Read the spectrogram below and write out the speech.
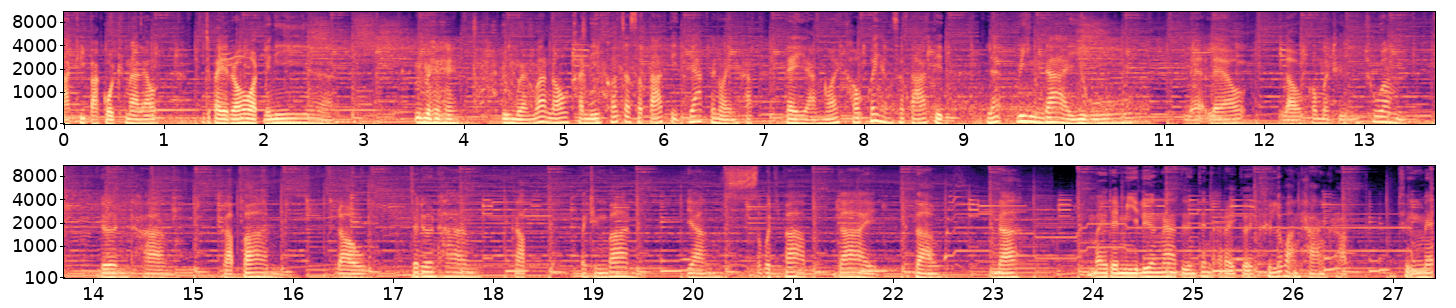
ตัสที่ปรากฏขึ้นมาแล้ว จะไปรอดไหมเนี่ยแหมดูเหมือนว่าน้องคันนี้เขาจะสตาร์ติดยากไปหน่อยนะครับ แต่อย่างน้อยเขาก็ยังสตาร์ติดและวิ่งได้อยู่ และแล้วเราก็มาถึงช่วงเดินทางกลับบ้าน เราจะเดินทางกลับไปถึงบ้าน อย่างสวัสดิภาพได้หรือเปล่านะ ไม่ได้มีเรื่องน่าตื่นเต้นอะไรเกิดขึ้นระหว่างทางครับ ถึงแม้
